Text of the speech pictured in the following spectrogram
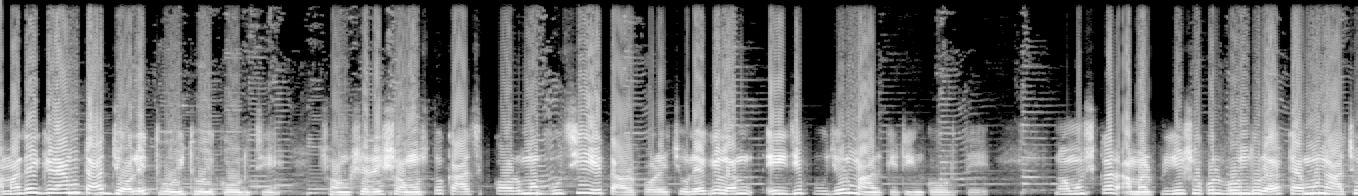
আমাদের গ্রামটা জলে থই থই করছে। সংসারের সমস্ত কাজকর্ম গুছিয়ে তারপরে চলে গেলাম এই যে পুজোর মার্কেটিং করতে। নমস্কার, আমার প্রিয় সকল বন্ধুরা, কেমন আছো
